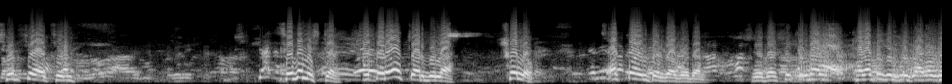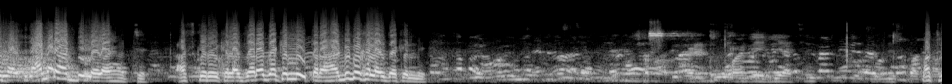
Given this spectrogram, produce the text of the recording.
শীর্ষে আছেন সেভেন স্টার, সতেরো, চরবিলা, ষোলো। এক পয়েন্টের ব্যবধান। খেলাটি কিন্তু হাড্ডা হাড্ডি লড়াই হচ্ছে। আজকের এই খেলা যারা দেখেননি, তারা হাডুডু খেলায় দেখেননি। মাত্র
